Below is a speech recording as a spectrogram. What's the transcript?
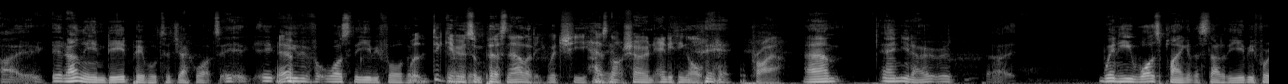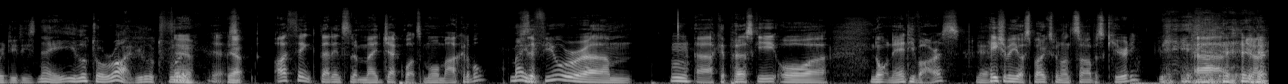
I, it only endeared people to Jack Watts, it, it, Yeah. even if it was the year before. The, Well, it did give him some personality, which he has not shown anything of prior. Um, and you know, uh, when he was playing at the start of the year before he did his knee, he looked all right. He looked free. Yeah. Yeah, Yeah. so I think that incident made Jack Watts more marketable. 'Cause Maybe. if you were um, uh, Kaspersky or Norton Antivirus, Yeah. he should be your spokesman on cybersecurity. Uh, you know,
